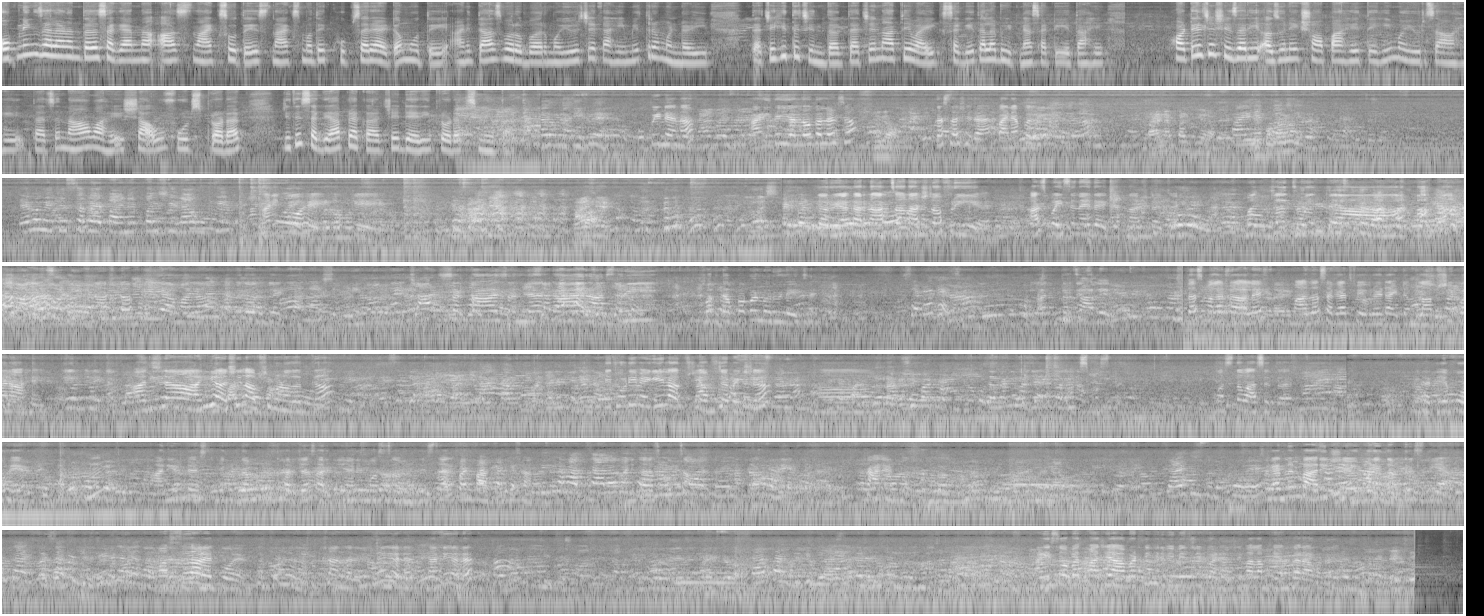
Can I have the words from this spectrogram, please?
ओपनिंग झाल्यानंतर सगळ्यांना आज स्नॅक्स होते. स्नॅक्समध्ये खूप सारे आयटम होते आणि त्याचबरोबर मयूरचे काही मित्रमंडळी त्याचे हितचिंतक त्याचे नातेवाईक सगळे त्याला भेटण्यासाठी येत आहे. हॉटेलच्या शेजारी अजून एक शॉप आहे तेही मयूरचं आहे. त्याचं नाव आहे शाहू फूड्स प्रॉडक्ट जिथे सगळ्या प्रकारचे डेअरी प्रोडक्ट्स मिळतात. उपीट आहे ना? आणि ते येलो कलरचं कसला शिरा? आहे पायनॅपल हे बघ याच्यात सगळे पायनॅपल शिरा उपीट आणि पोहे. ओके. पण करूया कारण आजचा नाश्ता फ्री आहे. आज पैसे नाही द्यायचे नाश्त्याचे. मज्जाच मज्जा. नाश्ता फ्री आहे आम्हाला. आम्ही दोन प्लेट सकाळ संध्याकाळ रात्री. मग डब्बा पण भरून यायचा आहे. आताच मला कळालंय माझा सगळ्यात फेवरेट आयटम लापशी पण आहे. अच्छा ही अशी लापशी बनवतात का? ही थोडी वेगळी लापशी आमच्यापेक्षा. मस्त वास येतोय. घातली पोहे. आणि टेस्ट एकदम घरच्यासारखी आणि मस्त दिसतात पण पाकळी छान. आणि खरंच खूप चांगलं. सगळ्यात मेन बारीक शेव पण एकदम क्रिस्पी आहे. मस्त झालेत पोहे. खूप छान झाले कुठे गेलेत? त्यांनी गेलेत? आणि सोबत माझी आवडती हिरवी मिरची पण आहे. ती मला भयंकर आवडते.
